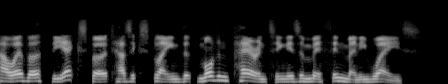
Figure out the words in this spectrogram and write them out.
However, the expert has explained that modern parenting is a myth in many ways.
